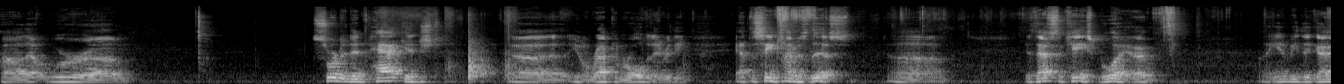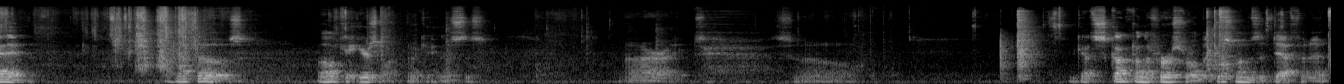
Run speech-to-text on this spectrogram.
uh, that were um, sorted and packaged, uh, you know, wrapped and rolled and everything, at the same time as this. Uh, if that's the case, boy, I, gonna be the guy that got those. Okay, here's one. Okay, this is all right. So we got skunked on the first roll, but this one's a definite.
